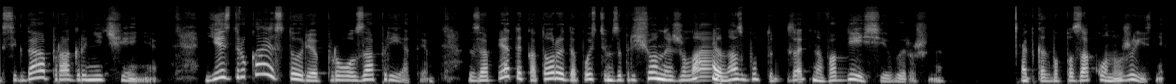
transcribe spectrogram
всегда про ограничения. Есть другая история про запреты. Запреты, которые, допустим, запрещенные желания у нас будут обязательно в агрессии выражены. Это как бы по закону жизни.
